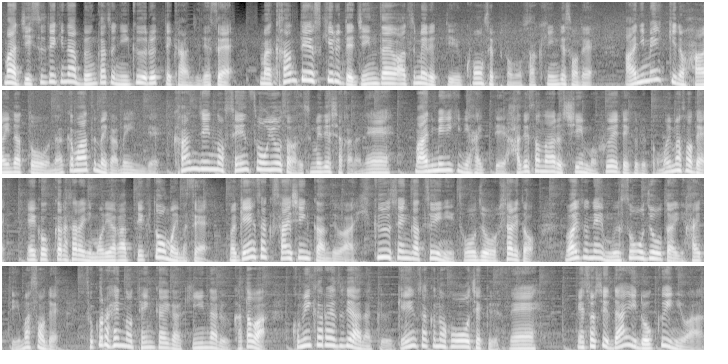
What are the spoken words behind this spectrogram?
まあ実質的な分割2クールって感じです。まあ鑑定スキルで人材を集めるっていうコンセプトの作品ですので、アニメ1期の範囲だと仲間集めがメインで、肝心の戦争要素が薄めでしたからね。まあアニメ2期に入って派手さのあるシーンも増えてくると思いますので、え、ここからさらに盛り上がっていくと思います。まあ、原作最新刊では飛空船がついに登場したりと、割とね、無双状態に入っていますので、そこら辺の展開が気になる方は、コミカライズではなく原作の方をチェックですね。えそして第6位には、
